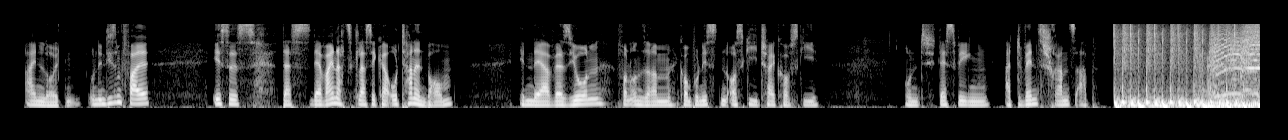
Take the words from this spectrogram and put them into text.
einläuten. Und in diesem Fall ist es das, der Weihnachtsklassiker O Tannenbaum in der Version von unserem Komponisten Oski Tschaikowski. Und deswegen Adventsschranz ab. Bye.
